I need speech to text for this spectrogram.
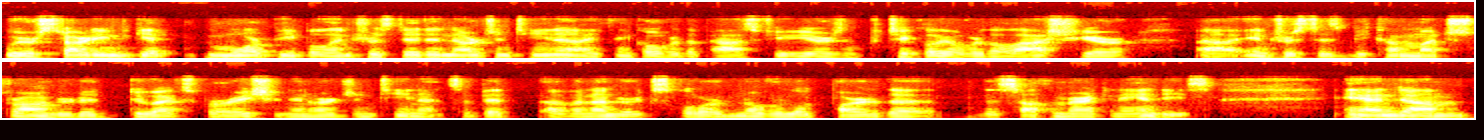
We were starting to get more people interested in Argentina. I think over the past few years, and particularly over the last year, uh, interest has become much stronger to do exploration in Argentina. It's a bit of an underexplored and overlooked part of the, the South American Andes. And um,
